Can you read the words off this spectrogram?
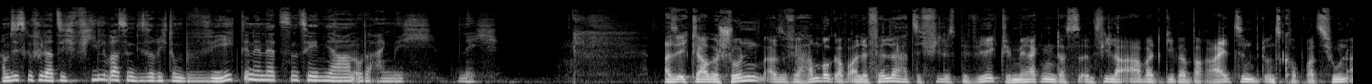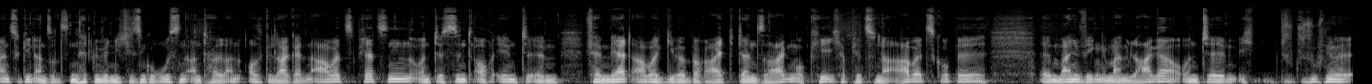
Haben Sie das Gefühl, hat sich viel was in diese Richtung bewegt in den letzten zehn Jahren oder eigentlich nicht? Also ich glaube schon, also für Hamburg auf alle Fälle hat sich vieles bewegt. Wir merken, dass äh, viele Arbeitgeber bereit sind, mit uns Kooperationen einzugehen. Ansonsten hätten wir nicht diesen großen Anteil an ausgelagerten Arbeitsplätzen. Und es sind auch eben ähm, vermehrt Arbeitgeber bereit, die dann sagen, okay, ich habe jetzt eine Arbeitsgruppe, äh, meinetwegen in meinem Lager und äh, ich suche mir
